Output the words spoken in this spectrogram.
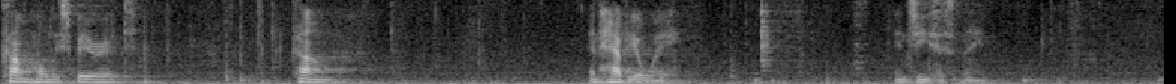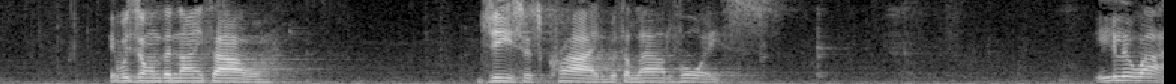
Come, Holy Spirit. Come and have your way. In Jesus' name. It was on the ninth hour. Jesus cried with a loud voice, Eloi,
